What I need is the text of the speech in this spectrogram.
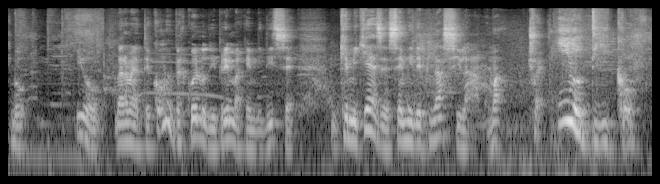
Boh, io veramente, come per quello di prima che mi disse, che mi chiese se mi depilassi l'ano, ma cioè io dico,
